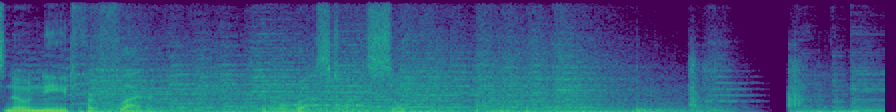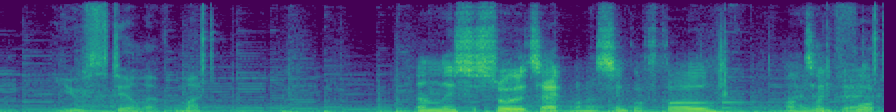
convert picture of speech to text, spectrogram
There's no need for flattery. It'll rust my sword. You still have much... Unleash a sword attack on a single foe. I'll I take that.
